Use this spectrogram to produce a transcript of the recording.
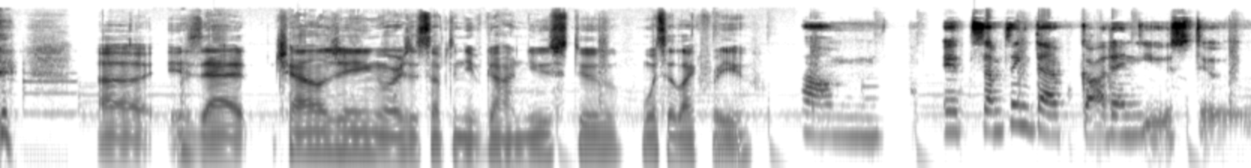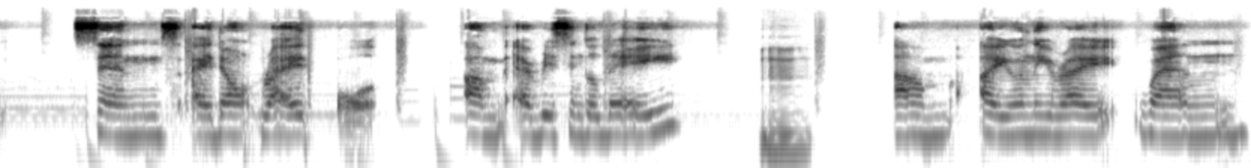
uh is that challenging or is it something you've gotten used to what's it like for you um, it's something that I've gotten used to since I don't write all um, every single day. Mm-hmm. Um, I only write when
